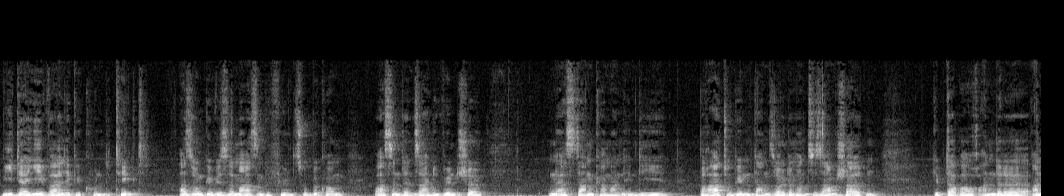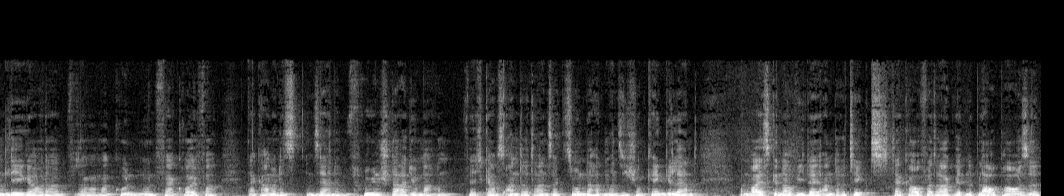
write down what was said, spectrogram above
wie der jeweilige Kunde tickt. Also ein gewissermaßen Gefühl zu bekommen, was sind denn seine Wünsche. Und erst dann kann man in die Beratungen, dann sollte man zusammenschalten. Gibt aber auch andere Anleger oder sagen wir mal Kunden und Verkäufer. Da kann man das in sehr einem frühen Stadium machen. Vielleicht gab es andere Transaktionen, da hat man sich schon kennengelernt. Man weiß genau, wie der andere tickt. Der Kaufvertrag wird eine Blaupause.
